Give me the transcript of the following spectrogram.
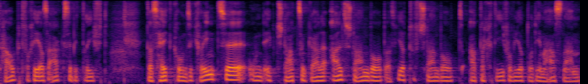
die Hauptverkehrsachse betrifft. Das hat Konsequenzen und eben die Stadt St. Gallen als Standort, als Wirtschaftsstandort attraktiver wird durch die Maßnahmen.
